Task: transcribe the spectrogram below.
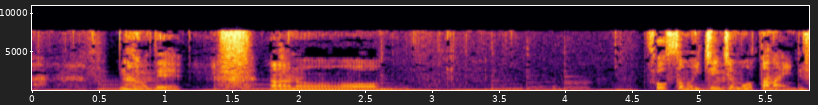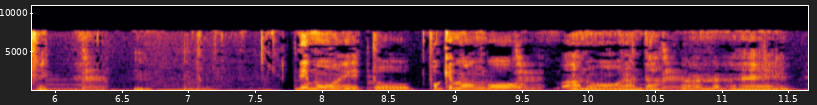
なので、あのーそうするともう1日持たないんですね。でも、えっ、と、ポケモン GO、あのなんだ、えー、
